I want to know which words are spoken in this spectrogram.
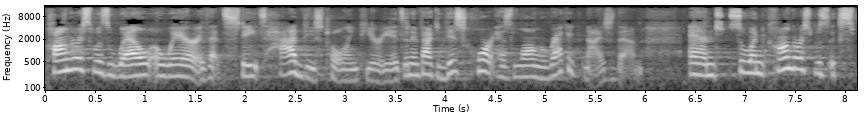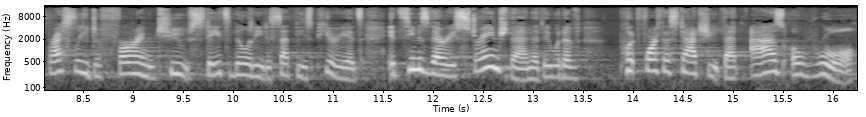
Congress was well aware that states had these tolling periods, and in fact, this court has long recognized them. And so when Congress was expressly deferring to states' ability to set these periods, it seems very strange then that they would have put forth a statute that, as a rule,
